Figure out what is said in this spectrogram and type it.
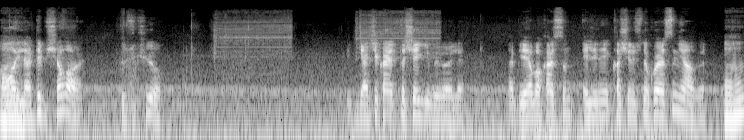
Aa Aynen. ileride bir şey var. Gözüküyor. Gerçek hayatta şey gibi böyle. Ya bir yere bakarsın elini kaşın üstüne koyarsın ya abi. Aha.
